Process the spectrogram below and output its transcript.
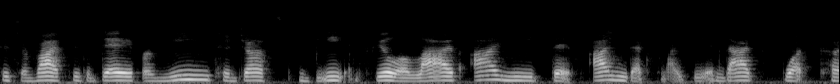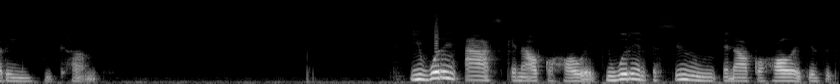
to survive through the day, for me to just be and feel alive, I need this. I need XYZ. And that's what cutting becomes. You wouldn't ask an alcoholic, you wouldn't assume an alcoholic is an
